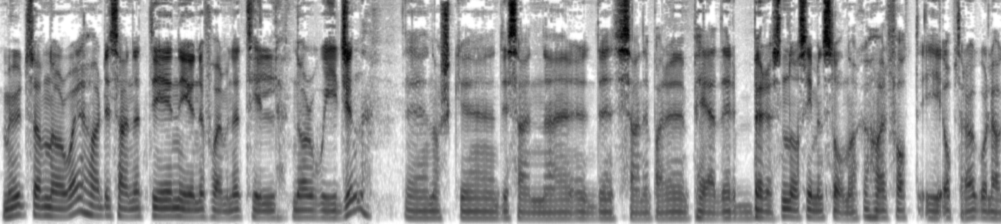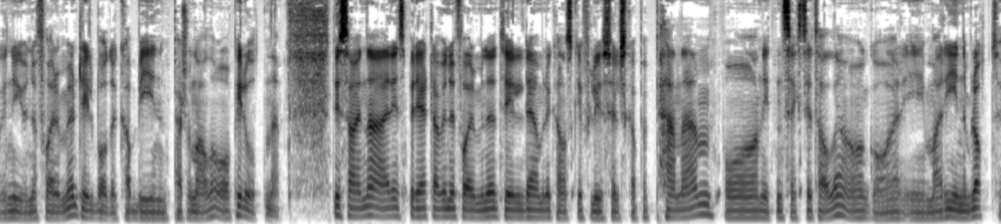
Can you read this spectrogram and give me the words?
Moods of Norway har designet de nye uniformene til Norwegian. Det norske designer, designerparet Peder Børresen og Simen Stålnakke har fått i oppdrag å lage nye uniformer til både kabinpersonalet og pilotene. Designet er inspirert av uniformene til det amerikanske flyselskapet Pan Am på 1960-tallet, og går i marineblått,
